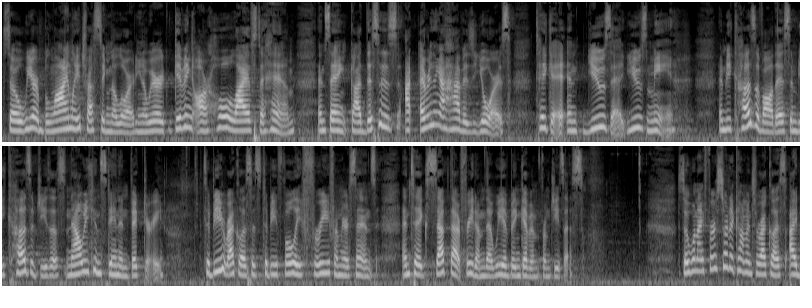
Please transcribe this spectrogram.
So we are blindly trusting the Lord. You know, we are giving our whole lives to Him and saying, God, this is everything I have is yours. Take it and use it. Use me. And because of all this and because of Jesus, now we can stand in victory. To be reckless is to be fully free from your sins and to accept that freedom that we have been given from Jesus. So, when I first started coming to Reckless, I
